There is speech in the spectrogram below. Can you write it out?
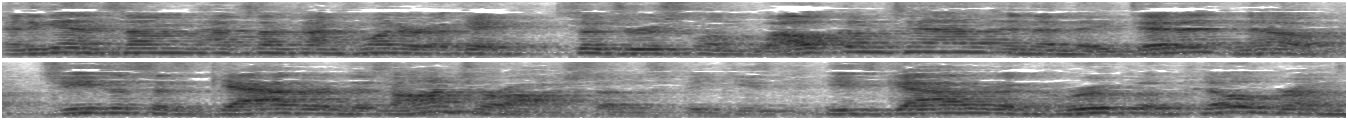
And again, some have sometimes wondered, okay, so Jerusalem welcomed him and then they didn't? No. Jesus has gathered this entourage, so to speak. He's, he's gathered a group of pilgrims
